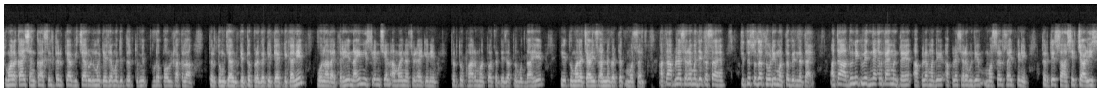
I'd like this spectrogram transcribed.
तुम्हाला काय शंका असेल तर त्या विचारून मग त्याच्यामध्ये जर तुम्ही पुढे पाऊल टाकला तर तुमच्या तिथं प्रगती त्या ठिकाणी होणार आहे. तर हे नाईन इसेन्शियल अमायन ऍसिड आहे की नाही? तर तो फार महत्त्वाचा त्याच्यातला मुद्दा आहे. हे तुम्हाला चाळीस अन्न घटक मसन. आता आपल्या शहरामध्ये कसं आहे? तिथे सुद्धा थोडी मतभिन्नता आहे. आता आधुनिक विज्ञान काय म्हणतंय? आपल्यामध्ये आपल्या शहरामध्ये मसल्स आहेत की नाही? तर ते सहाशे चाळीस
